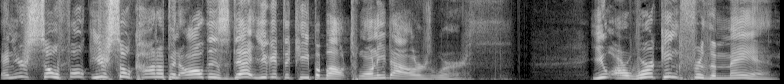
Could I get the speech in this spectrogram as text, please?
and you're so folk, you're so caught up in all this debt, you get to keep about $20 worth. You are working for the man.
